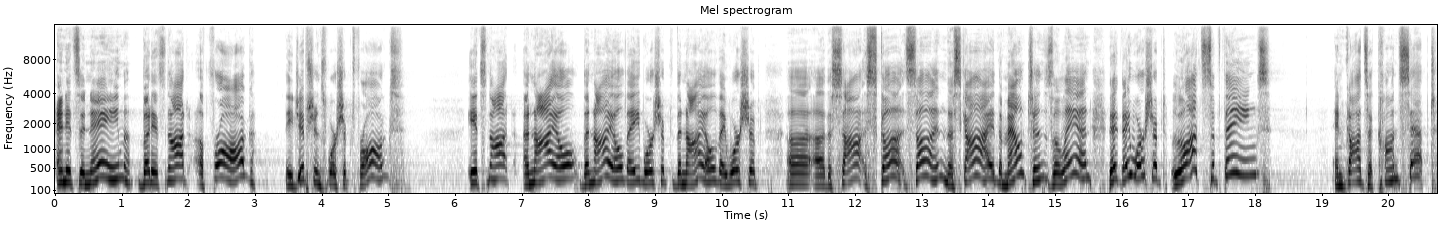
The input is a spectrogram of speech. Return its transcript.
And it's a name, but it's not a frog. The Egyptians worshiped frogs. It's not a Nile. The Nile, they worshiped the Nile. They worshiped uh, uh, the sun, the sky, the mountains, the land. They, they worshiped lots of things. And God's a concept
